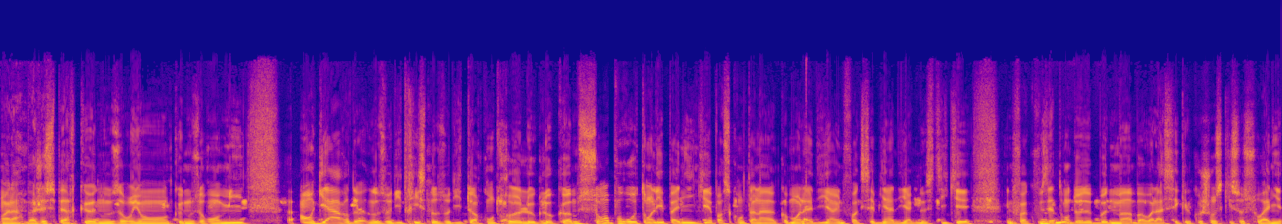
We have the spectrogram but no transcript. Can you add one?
Voilà, bah, j'espère que nous aurions que nous aurons mis en garde nos auditrices, nos auditeurs contre le glaucome, sans pour autant les paniquer, parce qu'on comme on l'a dit, hein, une fois que c'est bien diagnostiqué, une fois que vous êtes en de bonnes mains, bah voilà, c'est quelque chose qui se soigne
